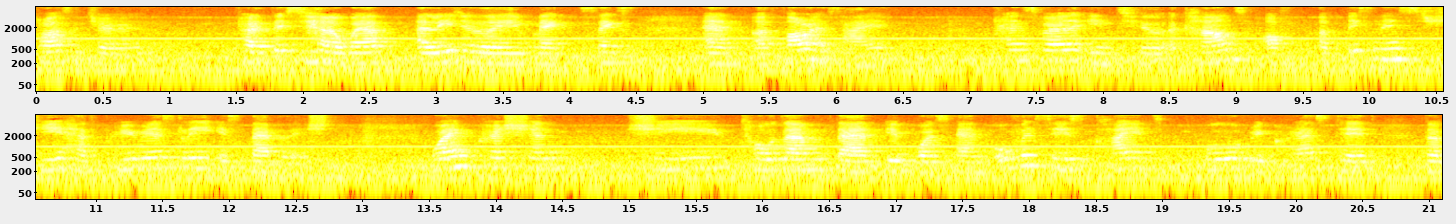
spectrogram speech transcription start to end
procedure, Patricia Webb allegedly made six and authorized transfer into accounts of a business she had previously established. When questioned, she told them that it was an overseas client who requested the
